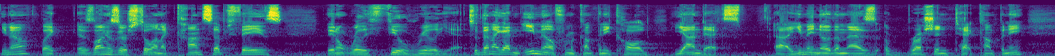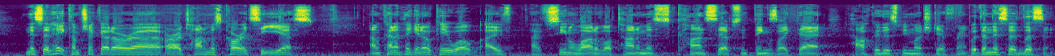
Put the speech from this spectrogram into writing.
you know? Like, as long as they're still in a concept phase, they don't really feel real yet. So then I got an email from a company called Yandex. Uh, you may know them as a Russian tech company. And they said, hey, come check out our, uh, our autonomous car at CES. I'm kind of thinking, okay, well, I've I've seen a lot of autonomous concepts and things like that. How could this be much different? But then they said, listen,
